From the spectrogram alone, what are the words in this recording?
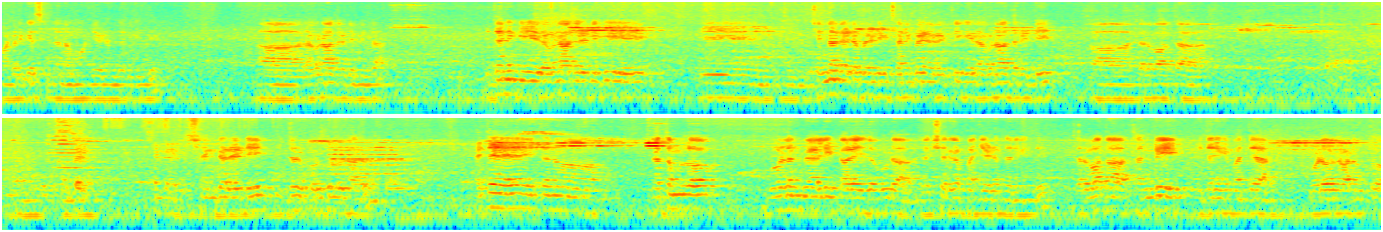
మర్డర్ కేసు కింద నమోదు చేయడం జరిగింది. రఘునాథ్ రెడ్డి మీద. ఇతనికి రఘునాథ్ రెడ్డికి ఈ చిన్న రెడ్డికి చనిపోయిన వ్యక్తికి రఘునాథ్ రెడ్డి తర్వాత శంకర్ శంకరెడ్డి ఇద్దరు కొడుకులు ఉన్నారు. అయితే ఇతను గతంలో గోల్డెన్ వ్యాలీ కాలేజీలో కూడా లెక్చర్గా పనిచేయడం జరిగింది. తర్వాత తండ్రి ఇతనికి మధ్య గొడవ రావడంతో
